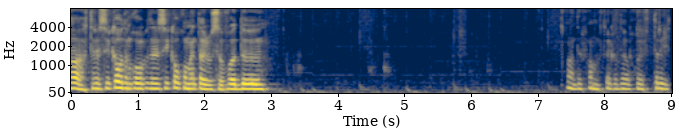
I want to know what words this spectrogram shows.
Ah, trebuie să-i caut, în, trebuie să caut comentariul să văd... Uh, Ah, de fapt nu stai că dau cu F3, 3.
